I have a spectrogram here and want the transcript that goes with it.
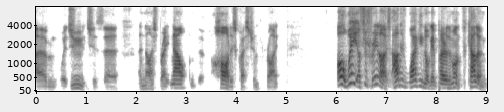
um, which mm. which is uh, a nice break. Now, hardest question, right? Oh wait, I've just realised. How did Waggy not get Player of the Month? Callum,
